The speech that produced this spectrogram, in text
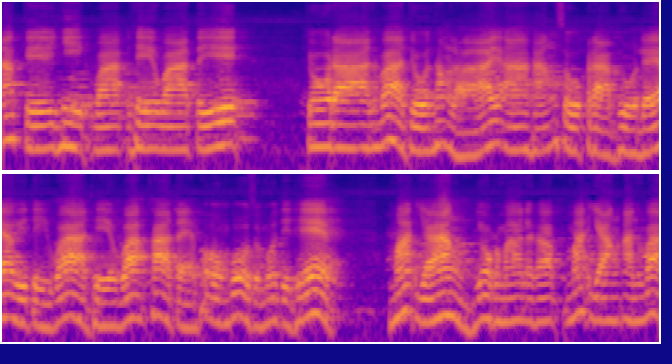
ณเกหิวะเทวาติโจราอันว่าโจรทั้งหลายอาหังสุกราบทูลแล้ววิติว่าเทวะข้าแต่พระองค์ผู้สมมติเทพ มะยังโยกมานะครับ มะยังอันว่า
